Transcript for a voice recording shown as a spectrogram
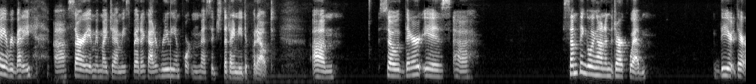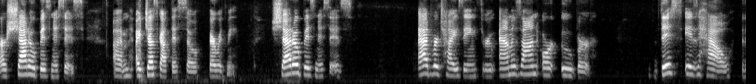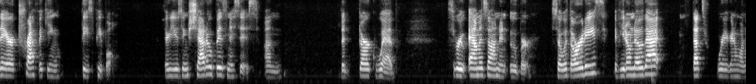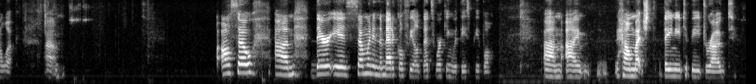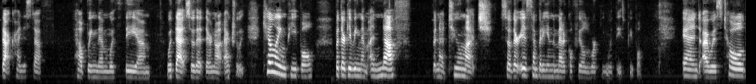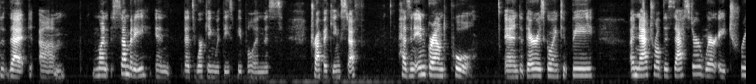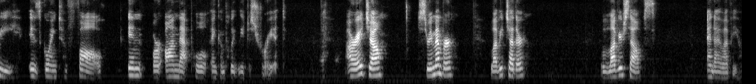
Hey, everybody. Uh, sorry I'm in my jammies, but I got a really important message that I need to put out. Um, so, there is uh, something going on in the dark web. There, there are shadow businesses. Um, I just got this, so bear with me. Shadow businesses advertising through Amazon or Uber. This is how they're trafficking these people. They're using shadow businesses on the dark web through Amazon and Uber. So, authorities, if you don't know that, that's where you're going to want to look. Um, also, um, there is someone in the medical field that's working with these people. Um, I'm how much they need to be drugged, that kind of stuff, helping them with the um, with that so that they're not actually killing people, but they're giving them enough, but not too much. So there is somebody in the medical field working with these people, and I was told that um, one somebody in that's working with these people in this trafficking stuff has an in-ground pool and there is going to be a natural disaster where a tree is going to fall in or on that pool and completely destroy it. All right, y'all. Just remember love each other, love yourselves, and I love you.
